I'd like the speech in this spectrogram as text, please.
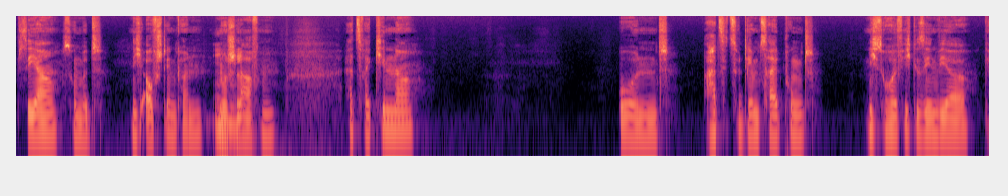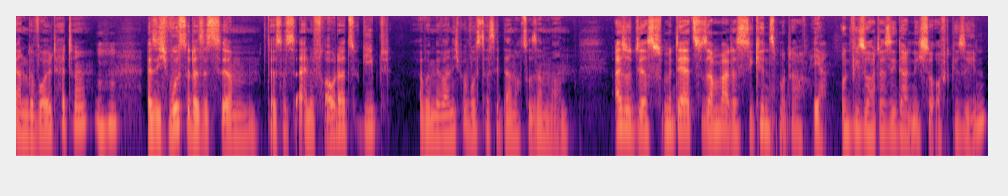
Sehr, somit nicht aufstehen können, nur schlafen. Er hat zwei Kinder und hat sie zu dem Zeitpunkt nicht so häufig gesehen, wie er gern gewollt hätte. Also ich wusste, dass es, ähm, dass es eine Frau dazu gibt, aber mir war nicht bewusst, dass sie da noch zusammen waren. Also das, mit der er zusammen war, das ist die Kindsmutter. Ja. Und wieso hat er sie dann nicht so oft gesehen?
